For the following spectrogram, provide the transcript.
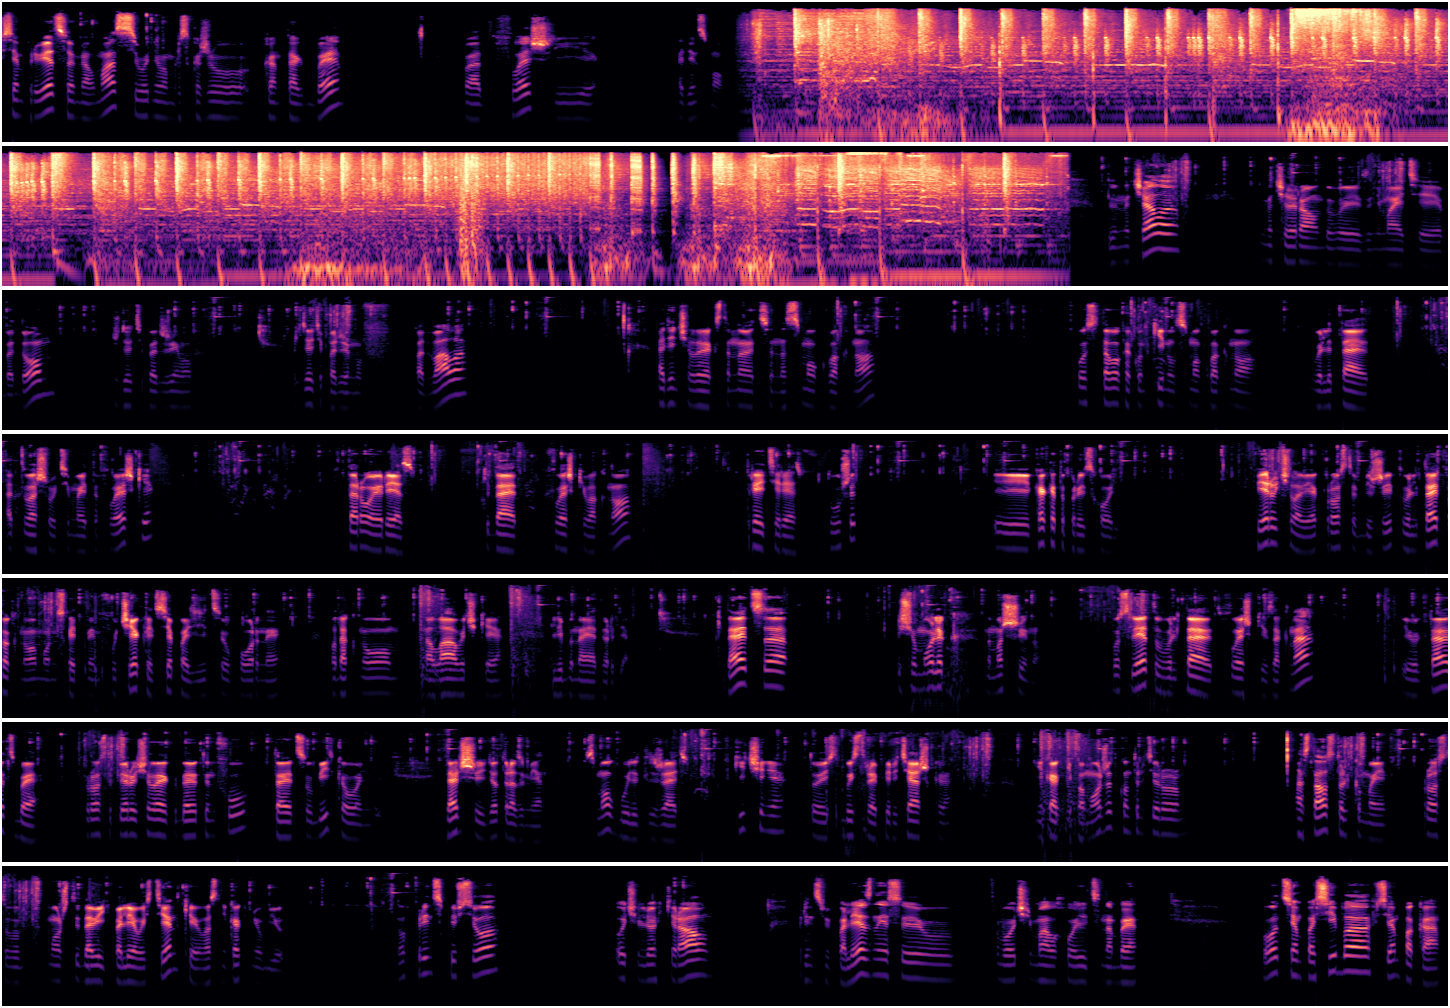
Всем привет, с вами Алмаз. Сегодня вам расскажу контакт Б под флеш и один смол. Для начала, в начале раунда вы занимаете Б-дом, ждете поджимов. Ждете поджимов подвала. Один человек становится на смок в окно. После того, как он кинул смок в окно, вылетают от вашего тиммейта флешки. Второй рез кидает флешки в окно. Третий рез тушит. И как это происходит? Первый человек просто бежит, вылетает в окно, можно сказать, на инфу, чекает все позиции упорные. Под окном, на лавочке, либо на Эдварде. Кидается еще молик на машину. После этого вылетают флешки из окна и вылетают с Б. Просто первый человек дает инфу, пытается убить кого-нибудь. Дальше идет размен. Смог будет лежать в китчене, то есть быстрая перетяжка никак не поможет контртеррорам. Осталось только мейн. Просто вы можете давить по левой стенке, вас никак не убьют. Ну, в принципе, все. Очень легкий раунд. В принципе, полезно, если вы очень мало ходите на Б. Вот, всем спасибо, всем пока.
